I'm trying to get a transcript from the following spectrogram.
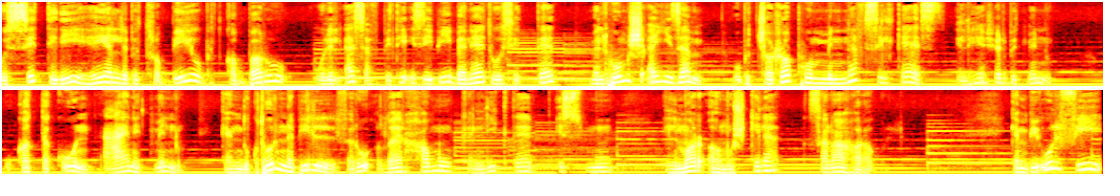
والست دي هي اللي بتربيه وبتكبره وللأسف بتأذي بيه بنات وستات ملهمش أي ذنب وبتشربهم من نفس الكاس اللي هي شربت منه وقد تكون عانت منه. كان دكتور نبيل فاروق الله يرحمه كان ليه كتاب اسمه المرأة مشكلة صنعها رجل. كان بيقول فيه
